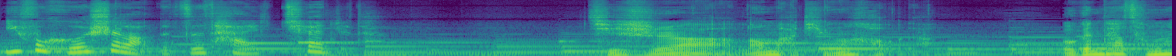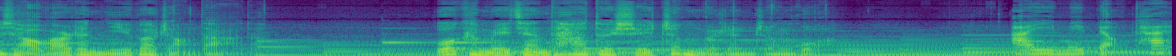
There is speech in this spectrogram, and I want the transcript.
一副和事佬的姿态，劝着他。其实啊，老马挺好的，我跟他从小玩着泥巴长大的，我可没见他对谁这么认真过。阿义没表态，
